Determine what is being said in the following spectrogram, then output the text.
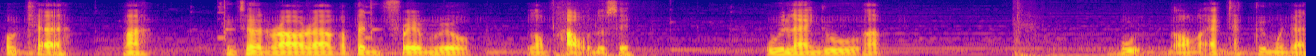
โอเค มาถึงเทิร์นเราแล้วก็เป็นเฟรมวิวลองเผาดูสิ อุ้ยแรงอยู่ครับอุ้ยน้องก็แอคแท็กกึมเหมือนกัน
